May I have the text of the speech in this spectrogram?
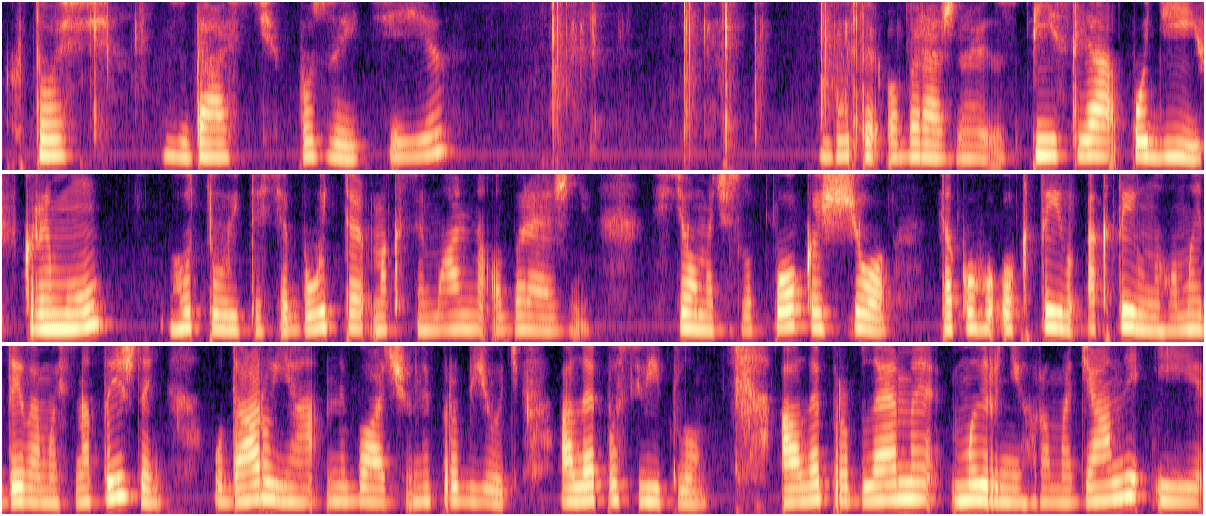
Хтось здасть позиції. Бути обережною. Після подій в Криму готуйтеся, будьте максимально обережні. Сьоме число. Поки що такого актив, активного ми дивимося на тиждень. Удару я не бачу, не проб'ють, але по світлу. Але проблеми мирні громадяни і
